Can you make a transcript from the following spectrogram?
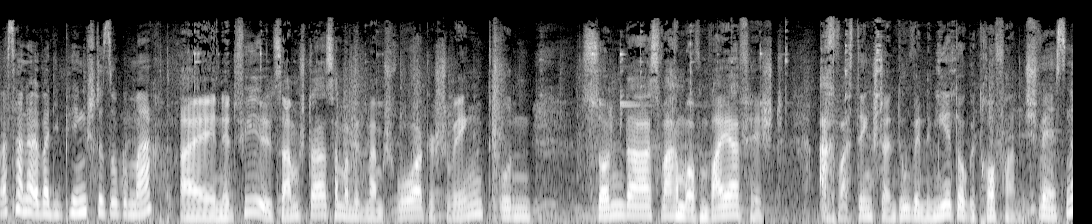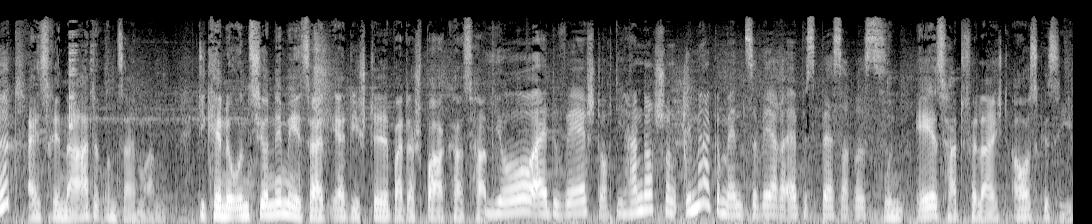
was hat er über die Pfingste so gemacht? Ei, nicht viel. Samstags haben wir mit meinem Schwor geschwenkt und sonntags waren wir auf dem Weiherfest. Ach, was denkst denn du, wenn du mir da getroffen hast? Ich weiß nicht. Als Renate und sein Mann. Die kennen uns ja nicht mehr, seit er die Stelle bei der Sparkasse hat. Jo, ey, du weißt doch, die haben doch schon immer gemeint, sie wäre etwas Besseres. Und es hat vielleicht ausgesehen,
